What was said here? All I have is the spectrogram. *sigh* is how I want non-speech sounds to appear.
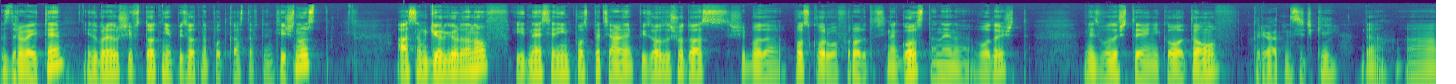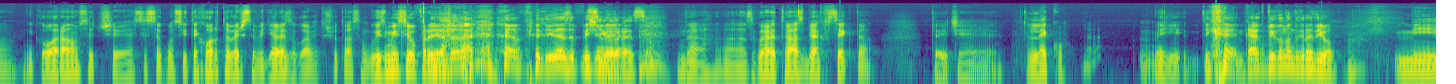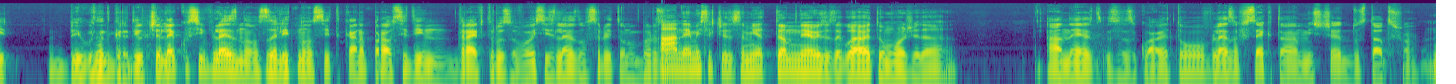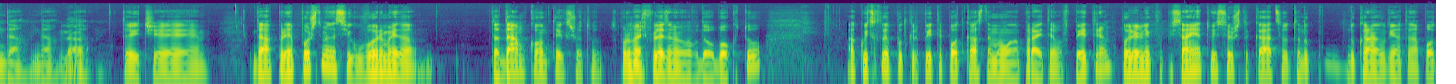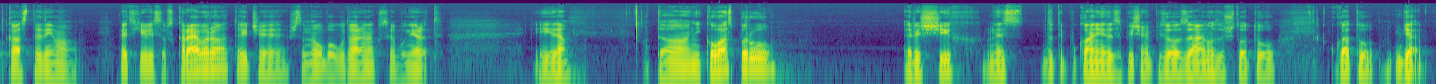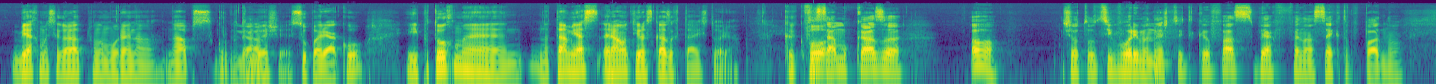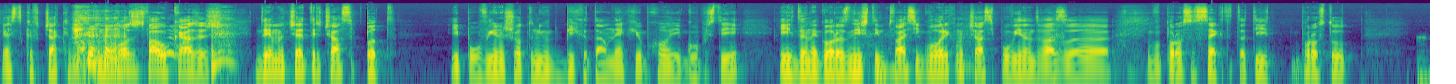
Здравейте и добре дошли в стотния епизод на подкаст Автентичност. Аз съм Георги Орданов и днес е един по-специален епизод, защото аз ще бъда по-скоро в ролята си на гост, а не на водещ. Днес водещ е Никола Томов. Привет на всички. Да. А, Никола, радвам се, че се съгласите. Хората вече са видяли заглавието, защото аз съм го измислил преди да, *laughs* преди да запишем. Сигурен съм. Да, а, заглавието аз бях в секта. Тъй, че... Леко. Ми, ти как, как би го надградил? Ми, би го надградил, че леко си влезнал, залитнал си, така направил си един драйв-тру завой и си излезнал сравнително бързо. А, не, мислех, че за самия тъмнел и за заглавието може да... А, не, за заглавието влезах в секта, мисля, че е достатъчно. Да, да, да. Да. Тъй, че... Да, преди почнем да си говорим и да, да дам контекст, защото според мен ще влезем в дълбокото. Ако искате да подкрепите подкаста, мога да направите в Patreon. Първият линк в описанието и също така целта до, до края на годината на подкаста е да има 5000 сабскрайбера, тъй че ще съм много благодарен, ако се абонирате. И да. Та, Никола, аз първо реших днес да те поканя и да запишем епизода заедно, защото когато бя, бяхме сега лятото на море на, на Апс, групата да. беше супер яко и пътувахме на там и аз реално ти разказах тази история. Какво? Ти само каза, о, защото си говориме нещо и такъв, аз бях в една секта попаднал. И аз такъв, чакай малко, не можеш това го кажеш, да има 4 часа път и половина, защото ни отбиха там някакви обходи и глупости и да не го разнищим. Това си говорихме час и половина-два за въпроса с сектата. Ти просто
